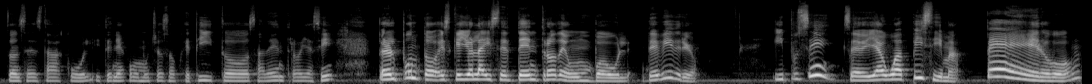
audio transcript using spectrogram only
Entonces estaba cool y tenía como muchos objetitos adentro y así. Pero el punto es que yo la hice dentro de un bowl de vidrio. Y pues sí, se veía guapísima. Pero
